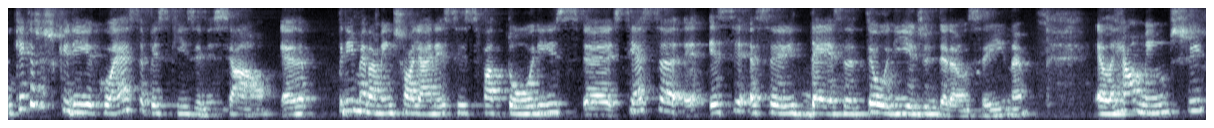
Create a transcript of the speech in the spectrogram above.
O que, que a gente queria com essa pesquisa inicial era primeiramente olhar esses fatores, é, se essa, esse, essa ideia, essa teoria de liderança aí, né, ela realmente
